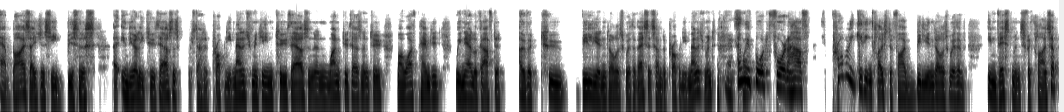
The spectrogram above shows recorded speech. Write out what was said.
our buyer's agency business uh, in the early 2000s. We started property management in 2001, 2002. My wife Pam did. We now look after over $2 billion worth of assets under property management. Excellent. And we've bought four and a half, probably getting close to $5 billion worth of investments for clients. So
